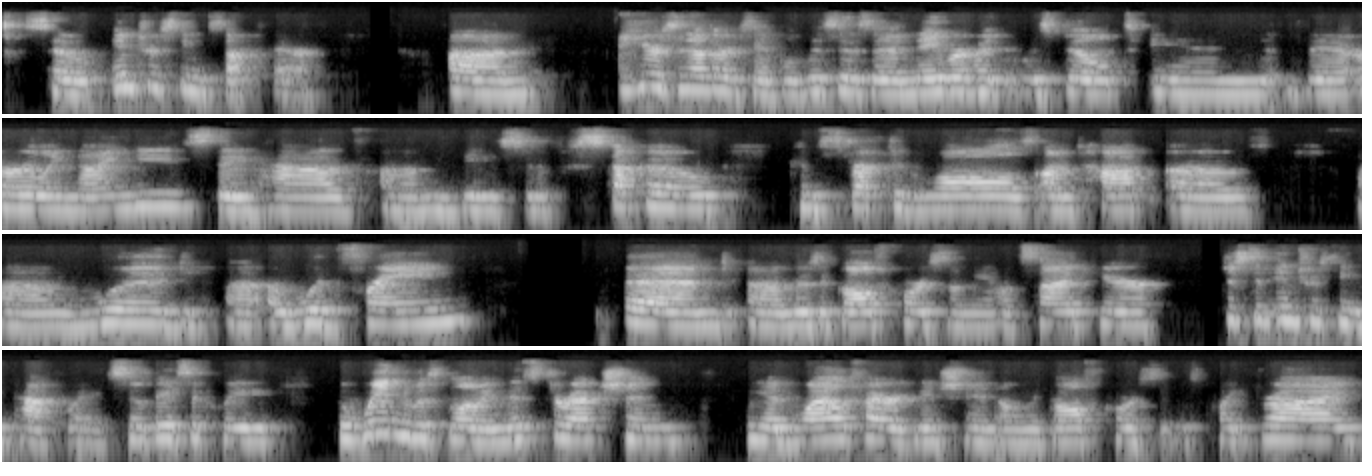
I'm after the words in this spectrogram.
So interesting stuff there. Um, here's another example. This is a neighborhood that was built in the early 90s. They have um, these sort of stucco constructed walls on top of uh, wood, uh, a wood frame. And uh, there's a golf course on the outside here. Just an interesting pathway. So basically the wind was blowing this direction. We had wildfire ignition on the golf course. It was quite dry.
